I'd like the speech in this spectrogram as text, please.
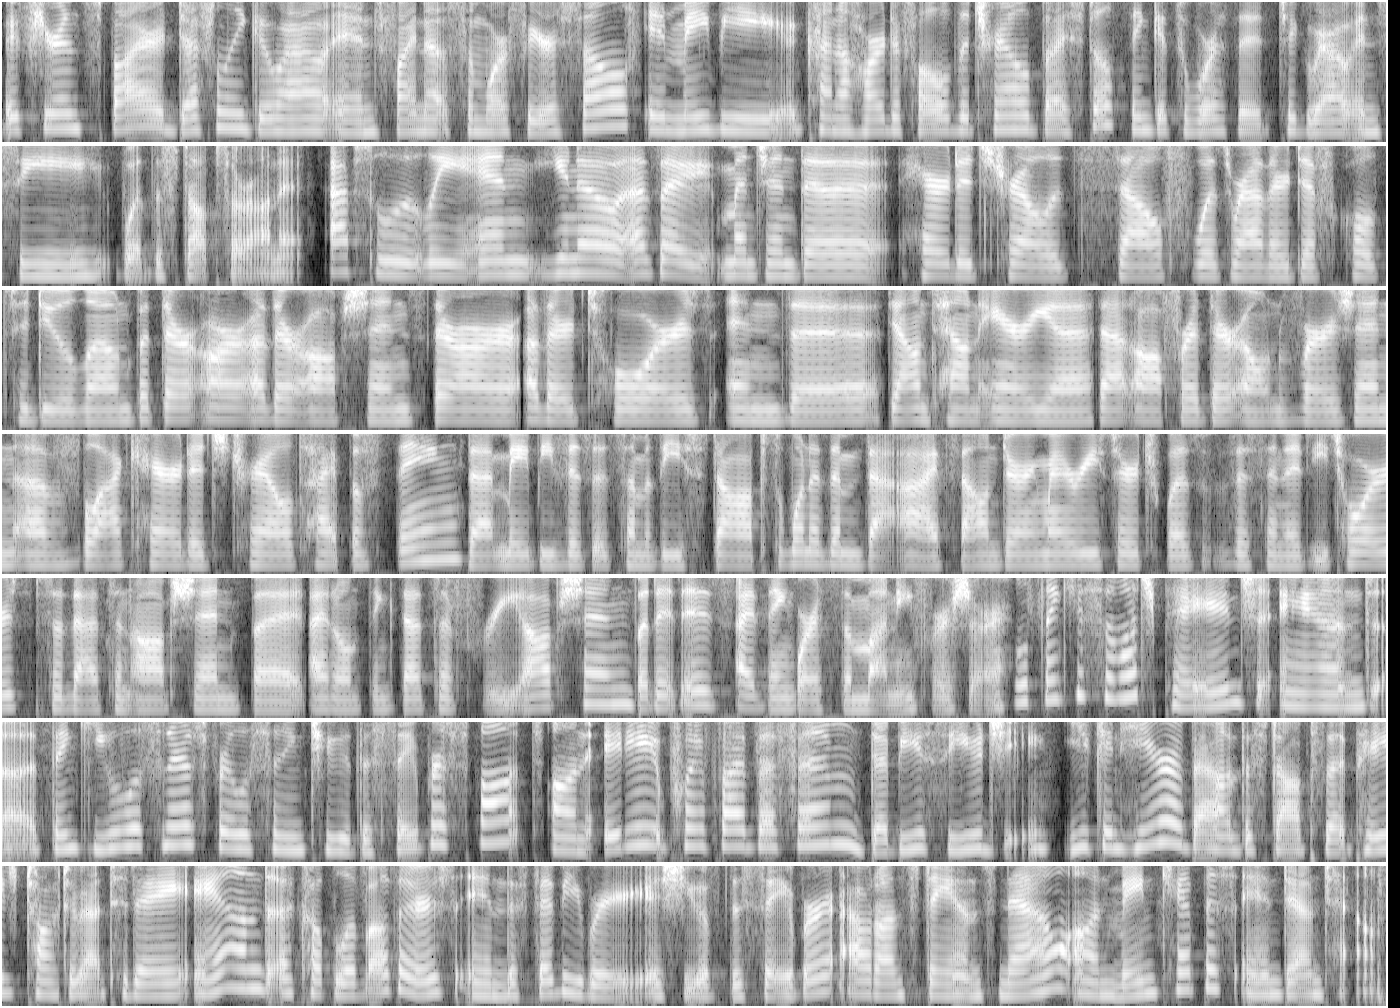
if you're inspired, definitely go out and find out some more for yourself. It may be kind of hard to follow the trail, but I still think it's worth it to go out and see what the stops are on it. Absolutely. And, you know, as I mentioned, the Heritage Trail itself was rather difficult to do alone, but there are other options. There are other tours in the downtown area that offer their own version of Black Heritage Trail type of thing that maybe visit some of these stops. One of them that I found during my research was vicinity tours. So that's an option, but I don't think that's a free option, but it is, I think, worth the money for sure. Well, thank you so much, Paige. And uh, thank you, listeners, for listening to The Saber Spot on 88.5 FM WCUG. You can hear about the stops that Paige talked about today and a couple of others in the February issue of The Saber out on stands now on main campus and downtown.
